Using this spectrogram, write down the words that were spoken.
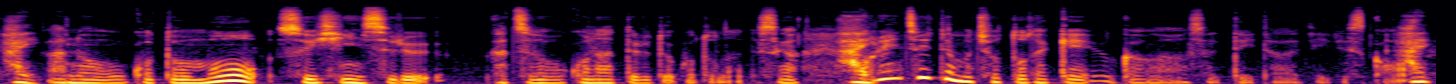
はい、あのことも推進する活動を行っているということなんですが、はい、これについてもちょっとだけ伺わせていただいていいですか？はい、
